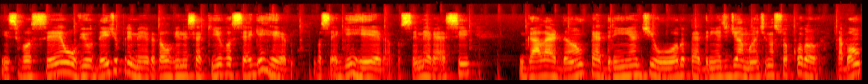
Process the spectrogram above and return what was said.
E se você ouviu desde o primeiro, tá ouvindo esse aqui, você é guerreiro. Você é guerreira, você merece galardão, pedrinha de ouro, pedrinha de diamante na sua coroa, tá bom?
